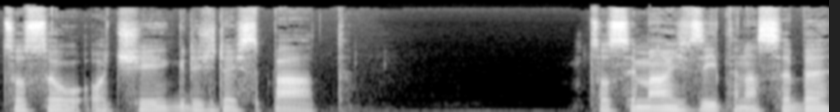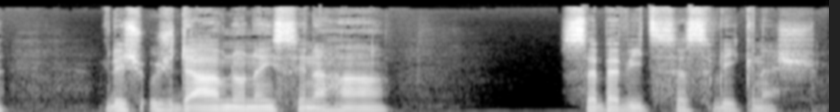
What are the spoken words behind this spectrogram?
Co jsou oči, když jdeš spát? Co si máš vzít na sebe, když už dávno nejsi nahá, sebe víc se svíkneš.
